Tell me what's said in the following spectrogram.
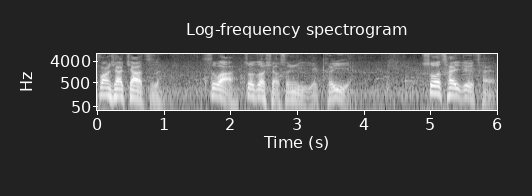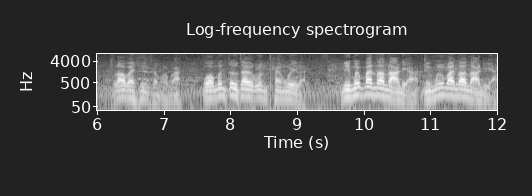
放下架子，是吧？做做小生意也可以，说拆就拆，老百姓怎么办？我们都在问摊位了，你们搬到哪里啊？你们搬到哪里啊？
